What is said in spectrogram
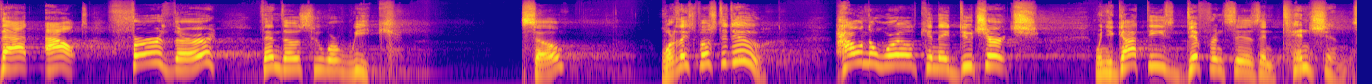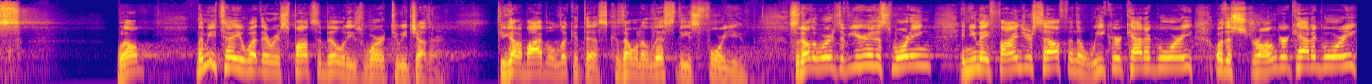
that out further than those who were weak. So, what are they supposed to do? How in the world can they do church when you got these differences and tensions? Well, let me tell you what their responsibilities were to each other. If you got a Bible, look at this because I want to list these for you. So, in other words, if you're here this morning and you may find yourself in the weaker category or the stronger category,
